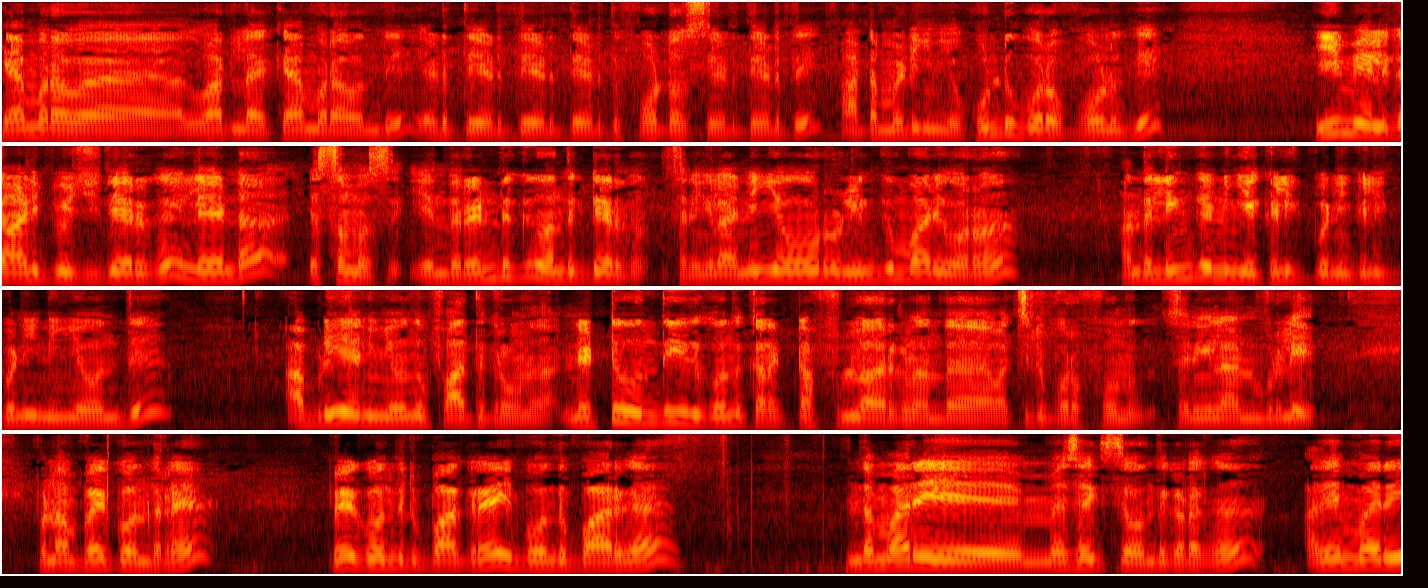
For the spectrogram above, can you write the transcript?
கேமராவை அது வாட்டில் கேமரா வந்து எடுத்து எடுத்து எடுத்து எடுத்து ஃபோட்டோஸ் எடுத்து எடுத்து ஆட்டோமேட்டிக் நீங்கள் கொண்டு போகிற ஃபோனுக்கு இமெயிலுக்கு அனுப்பி வச்சுக்கிட்டே இருக்கும் இல்லைன்னா எஸ்எம்எஸ் இந்த ரெண்டுக்கும் வந்துகிட்டே இருக்கும் சரிங்களா? நீங்கள் ஒரு லிங்க் மாதிரி வரும். அந்த லிங்கை நீங்கள் கிளிக் பண்ணி கிளிக் பண்ணி நீங்கள் வந்து அப்படியே நீங்கள் வந்து பார்த்துக்கிறவங்க தான் நெட்டு வந்து இதுக்கு வந்து கரெக்டாக ஃபுல்லாக இருக்கணும் அந்த வச்சுட்டு போகிற ஃபோனுக்கு சரிங்களா நண்பர்களே? இப்போ நான் பேக்கு வந்துடுறேன். பேக்கு வந்துட்டு பார்க்குறேன் இப்போ வந்து பாருங்கள் இந்த மாதிரி மெசேஜ் வந்து கிடக்கும். அதே மாதிரி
